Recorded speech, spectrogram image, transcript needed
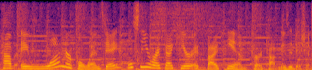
Have a wonderful Wednesday. We'll see you right back here at 5 p.m. for our Top News Edition.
